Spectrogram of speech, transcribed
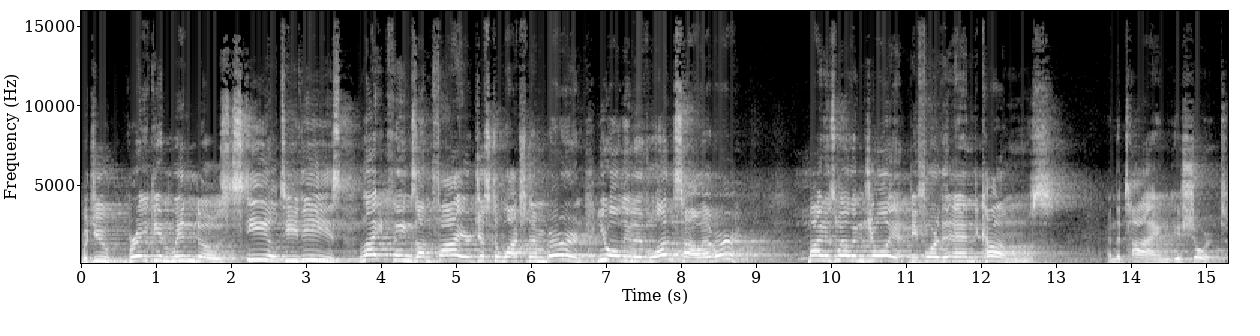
Would you break in windows, steal TVs, light things on fire just to watch them burn? You only live once, however. Might as well enjoy it before the end comes, and the time is short.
